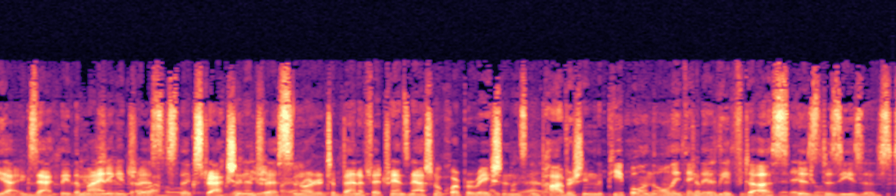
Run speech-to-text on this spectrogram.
Yeah, exactly. The mining interests, the extraction interests, in order to benefit transnational corporations, impoverishing the people, and the only thing they leave to us is diseases.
